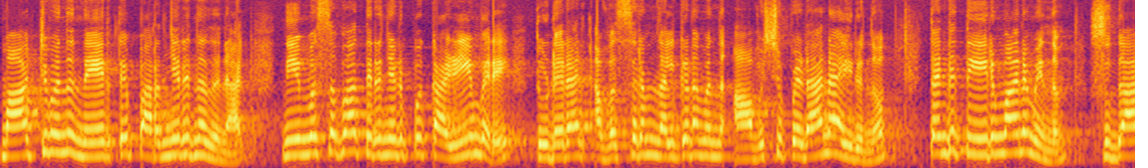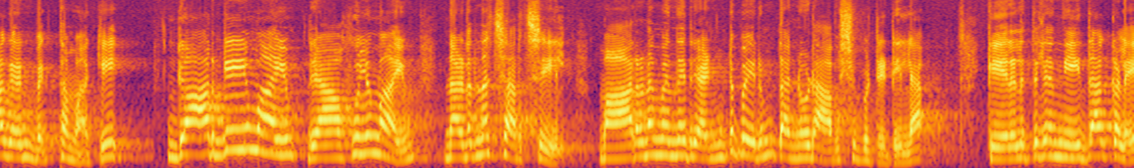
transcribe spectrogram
മാറ്റുമെന്ന് നേരത്തെ പറഞ്ഞിരുന്നതിനാൽ നിയമസഭാ തിരഞ്ഞെടുപ്പ് കഴിയും വരെ തുടരാൻ അവസരം നൽകണമെന്ന് ആവശ്യപ്പെടാനായിരുന്നു തന്റെ തീരുമാനമെന്നും സുധാകരൻ വ്യക്തമാക്കി. ഗാർഗെയുമായും രാഹുലുമായും നടന്ന ചർച്ചയിൽ മാറണമെന്ന് രണ്ടുപേരും തന്നോട് ആവശ്യപ്പെട്ടിട്ടില്ല. കേരളത്തിലെ നേതാക്കളെ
